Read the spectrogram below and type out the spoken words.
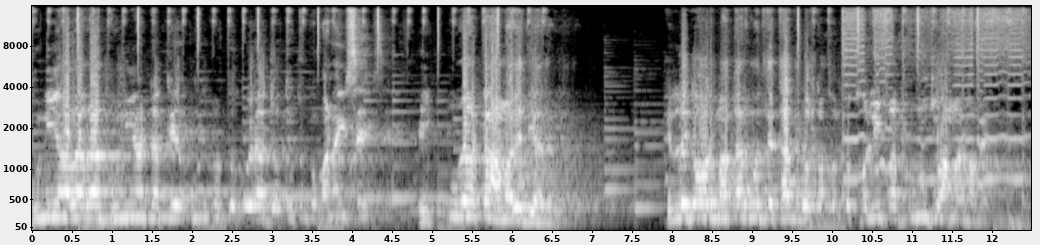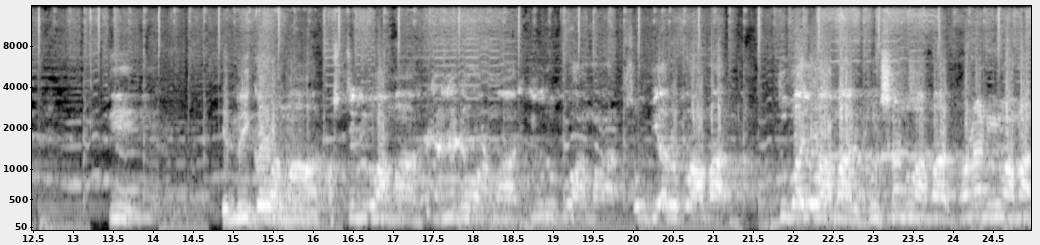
দুনিয়ালারা দুনিয়াটাকে উন্নত করে যতটুকু বানাইছে, এই পুরাটা আমারে দিয়া যাবে এর লেগে ওর মাথার মধ্যে থাকব, তখন তো খলিফা বুরুজও আমার হবে। কি? আমেরিকাও আমার অস্ট্রেলিয়াও আমার কানাডাও আমার ইউরোপও আমার, সৌদি আরবও আমার দুবাইও আমার গুলশানও আমার বনানীও আমার,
